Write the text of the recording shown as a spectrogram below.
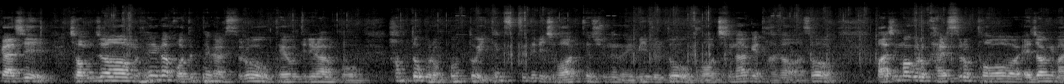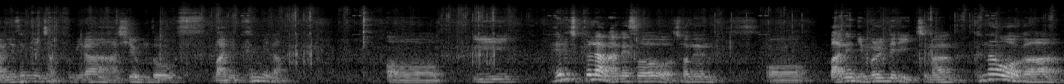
까지 점점 회가 거듭해 갈수록 배우들이랑 뭐 합도 그렇고 또 이 텍스트들이 저한테 주는 의미들도 더 진하게 다가와서 마지막으로 갈수록 더 애정이 많이 생긴 작품이라 아쉬움도 많이 큽니다. 어, 이 헤르츠 클란 안에서 저는 어, 많은 인물들이 있지만 크나워가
